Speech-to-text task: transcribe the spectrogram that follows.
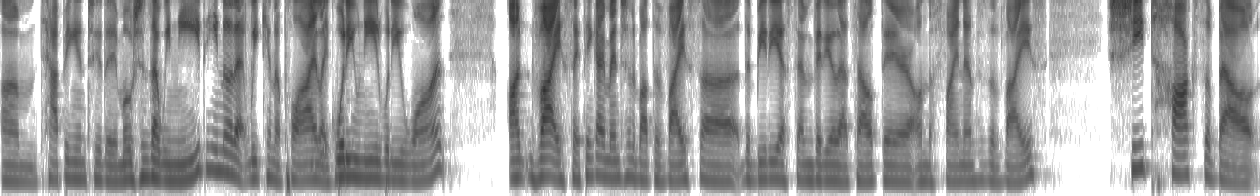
um, tapping into the emotions that we need, you know, that we can apply. Like, what do you need? What do you want? On Vice, I think I mentioned about the Vice, uh, the BDSM video that's out there on the finances of Vice. She talks about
